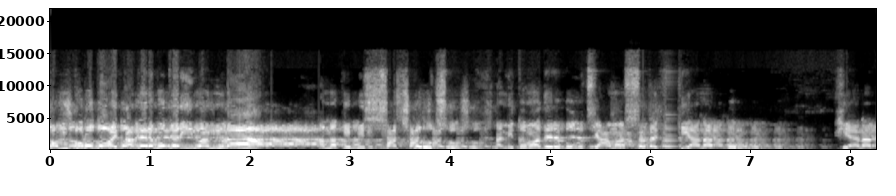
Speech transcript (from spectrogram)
সম্প্রদায়, তাদের মধ্যে ইমানদার আমাকে বিশ্বাস করেছ? আমি তোমাদের বলছি, আমার সাথে খিয়ানাত করো না। খিয়ানাত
